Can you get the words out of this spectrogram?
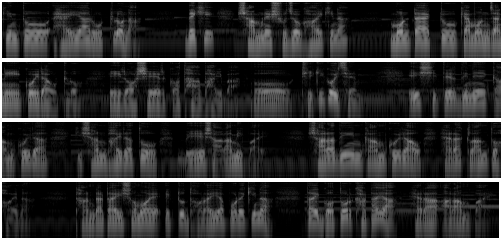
কিন্তু হ্যাই আর উঠল না। দেখি সামনে সুযোগ হয় কিনা মনটা একটু কেমন জানি কইরা উঠল, এই রসের কথা ভাইবা। ও, ঠিকই কইছেন। এই শীতের দিনে কাম কইরা কিষান ভাইরা তো বেশ আরামই পায়। সারাদিন কাম কইরাও হেরা ক্লান্ত হয় না। ঠান্ডাটা এই সময় একটু ধরাইয়া পড়ে কিনা তাই গতর খাটাইয়া হেরা আরাম পায়।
